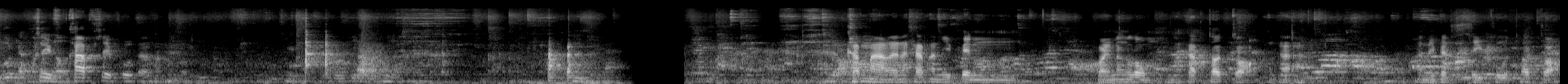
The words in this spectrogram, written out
ฟู้ดกับซีครับซีฟู้ด ครับมาแล้วนะครับ อันนี้เป็นหอยนางรมนะครับ ทอดกรอบนะฮะอันนี้เป็นซีฟู้ดทอดกรอบ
